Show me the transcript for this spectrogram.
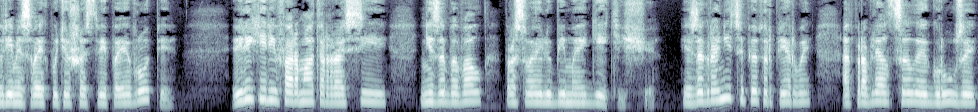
время своих путешествий по Европе Великий реформатор России не забывал про свое любимое детище. Из-за границы Петр I отправлял целые грузы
